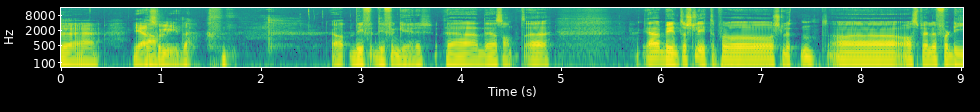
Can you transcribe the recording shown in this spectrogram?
det, de er Ja. solide. Ja, de, de fungerer. Det, det er sant. Eh, Jeg begynte å slite på slutten eh, av spillet fordi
